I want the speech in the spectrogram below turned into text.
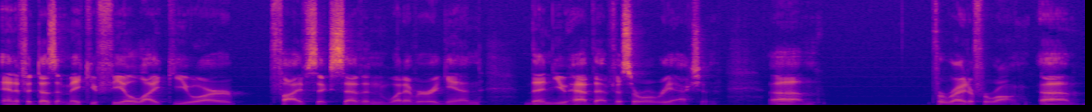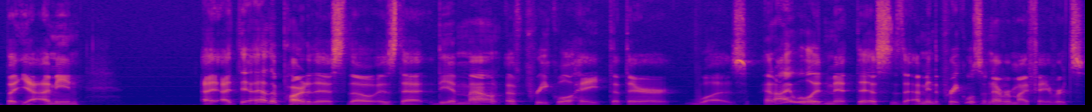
and if it doesn't make you feel like you are five, six, seven, whatever again, then you have that visceral reaction. Um, for right or for wrong. Uh, but yeah, I mean, I, I, the other part of this though is that the amount of prequel hate that there was, and I will admit this is that I mean the prequels are never my favorites.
